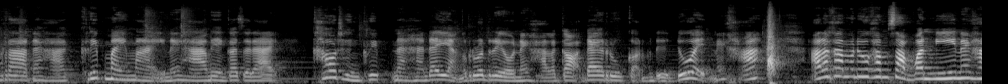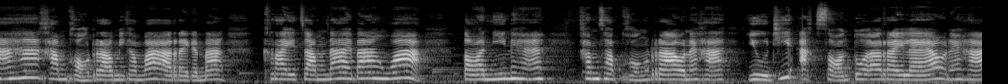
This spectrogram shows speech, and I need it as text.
พลาดนะคะ คลิปใหม่ ๆ นะคะเรียนก็จะได้เข้าถึงคลิปนะคะได้อย่างรวดเร็วนะคะ แล้วก็ได้รู้ก่อนคนอื่นด้วยนะคะเอาละค่ะมาดูคำศัพท์วันนี้นะคะ 5คำของเรามีคำว่าอะไรกันบ้าง ใครจำได้บ้างว่า ตอนนี้นะคะ คำศัพท์ของเรานะคะ อยู่ที่อักษรตัวอะไรแล้วนะคะ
